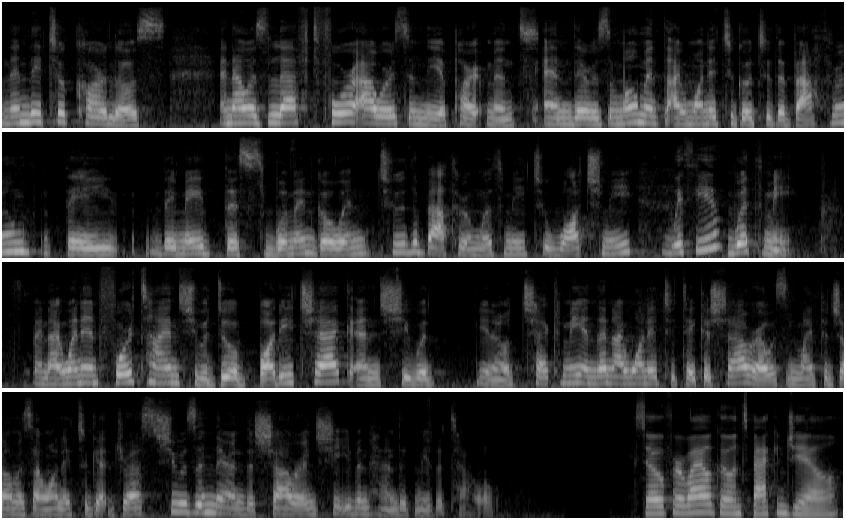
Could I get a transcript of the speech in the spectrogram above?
And then they took Carlos. And I was left four hours in the apartment, and there was a moment I wanted to go to the bathroom. They they made this woman go into the bathroom with me to watch me. With you? With me. And I went in four times. She would do a body check, and she would you know, check me. And then I wanted to take a shower. I was in my pajamas. I wanted to get dressed. She was in there in the shower, and she even handed me the towel. So for a while, Ghosn's back in jail,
